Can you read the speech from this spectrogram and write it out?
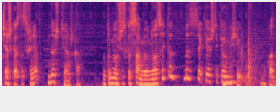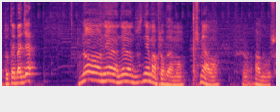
ciężka jest ta skrzynia? Dość ciężka. No to mimo wszystko sam ją niosę i to bez jakiegoś takiego wysiłku. Układ tutaj będzie? No, nie, nie, nie ma problemu. Śmiało. No. Odłóż.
